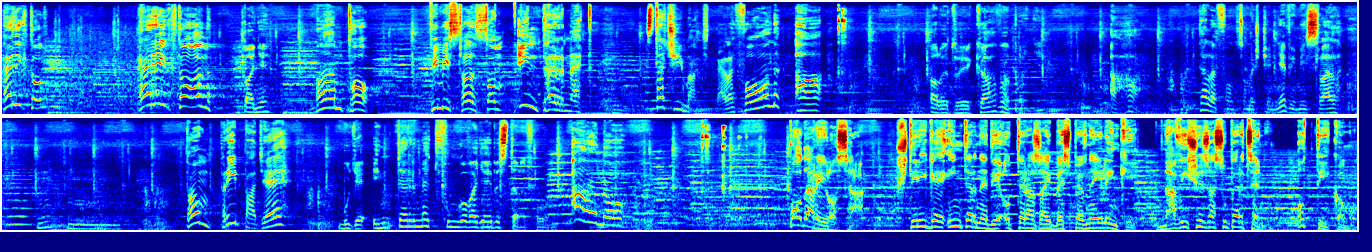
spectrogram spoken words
Harrington! Harrington! Pane? Mám to! Vymyslel som internet! Stačí mať telefón a... Ale to je káva, pane. Aha, telefón som ešte nevymyslel. Mm -hmm. V tom prípade... Bude internet fungovať aj bez telefónu. Áno! Podarilo sa! 4G internet je odteraz aj bez pevnej linky. Navyše za super cenu. Od T-Comu.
